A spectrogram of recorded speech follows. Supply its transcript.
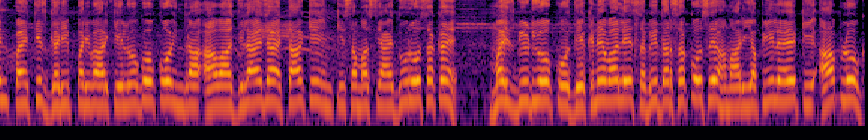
इन 35 गरीब परिवार के लोगों को इंदिरा आवास दिलाया जाए ताकि इनकी समस्याएँ दूर हो सकें। मैं इस वीडियो को देखने वाले सभी दर्शकों से हमारी अपील है कि आप लोग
